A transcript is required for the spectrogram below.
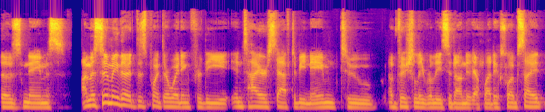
those names. I'm assuming that at this point they're waiting for the entire staff to be named to officially release it on the athletics website.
